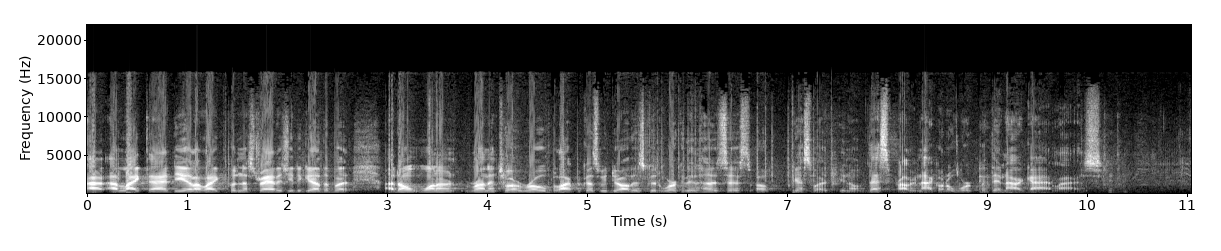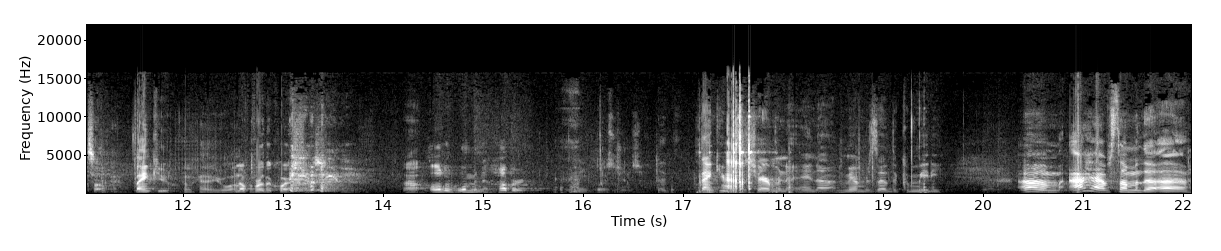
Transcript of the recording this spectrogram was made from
I, I like the idea, I like putting a strategy together, but I don't want to run into a roadblock because we do all this good work and then HUD says, oh, guess what, you know, that's probably not going to work within our guidelines. So, thank you. Okay, you're welcome. No further questions. Uh, Alderwoman Hubbard, any questions? Thank you, Mr. Chairman and uh, members of the committee. Um, I have some of the uh,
